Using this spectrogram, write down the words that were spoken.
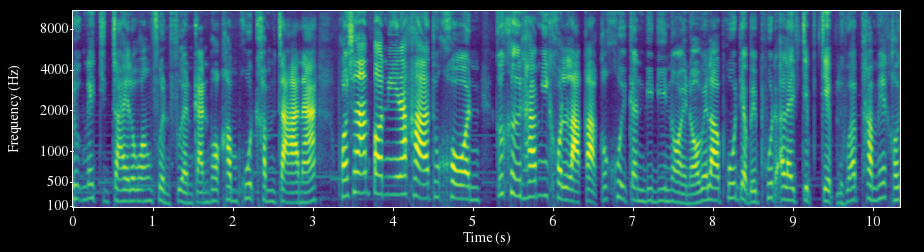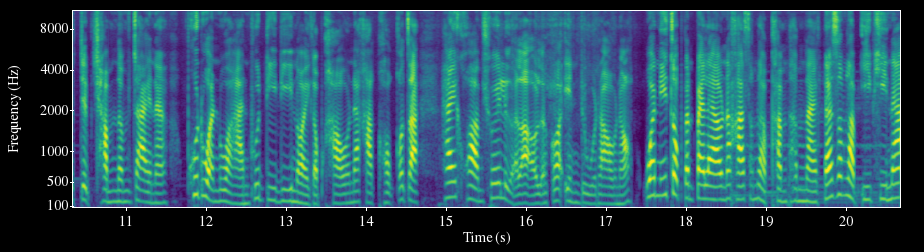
ลึกๆในจิตใจระวังเฟื่อนๆกันเพราะคำพูดคำจานะ เพราะฉะนั้นตอนนี้นะคะ ทุกคนก็คือถ้ามีคนรักอะก็คุยกันดีๆหน่อยเนาะเวลาพูดอย่าไปพูดอะไรเจ็บๆหรือว่าทำให้เขาเจ็บช้ำน้ำใจนะ พูดหวานๆพูดดีๆหน่อยกับเขานะคะเขาก็จะให้ความช่วยเหลือเราแล้วก็เอ็นดูเราเนาะวันนี้จบกันไปแล้วนะคะสำหรับคำทำนายและสำหรับ EP หน้า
